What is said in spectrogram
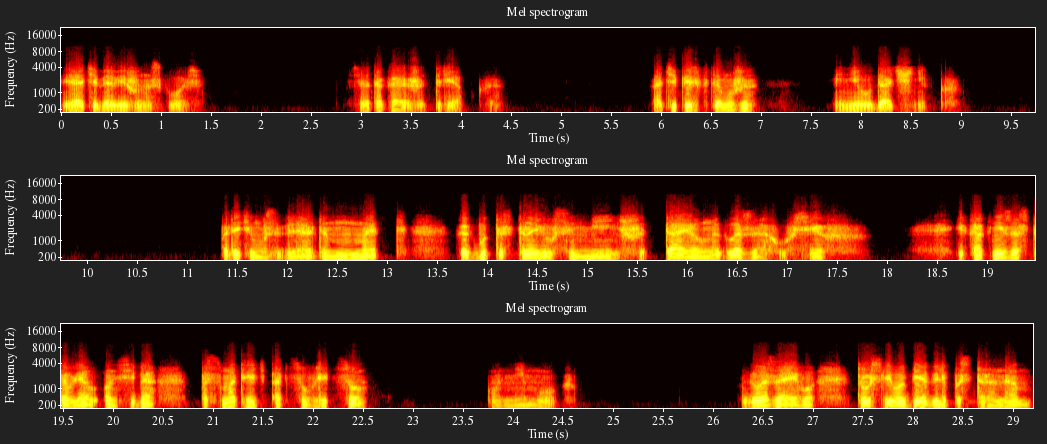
Я тебя вижу насквозь. Все такая же тряпка. А теперь к тому же и неудачник. Под этим взглядом Мэтт как будто становился меньше, таял на глазах у всех. И как не заставлял он себя посмотреть отцу в лицо, он не мог. Глаза его трусливо бегали по сторонам,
